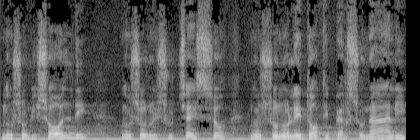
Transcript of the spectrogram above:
non sono i soldi, non sono il successo, non sono le doti personali,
